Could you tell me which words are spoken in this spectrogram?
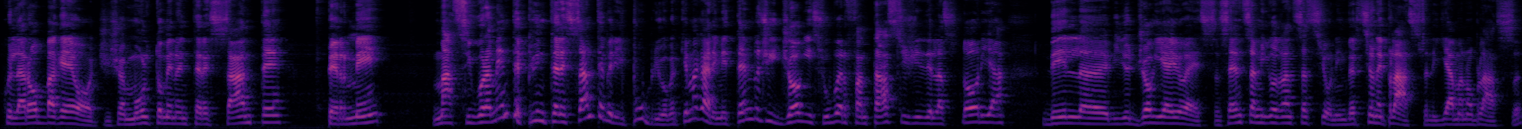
quella roba che è oggi, cioè molto meno interessante per me ma sicuramente più interessante per il pubblico, perché magari mettendoci i giochi super fantastici della storia del eh, videogiochi iOS, senza microtransazioni, in versione Plus, li chiamano Plus,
